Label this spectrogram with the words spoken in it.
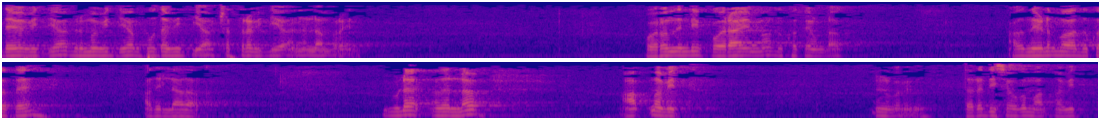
ദേവവിദ്യ ബ്രഹ്മവിദ്യ ഭൂതവിദ്യ ക്ഷത്രവിദ്യ എന്നെല്ലാം പറയുന്നു. ഓരോന്നിന്റെയും പോരായ്മ ദുഃഖത്തെ ഉണ്ടാക്കും. അത് നേടുമ്പോൾ ആ ദുഃഖത്തെ അതില്ലാതാക്കും. ഇവിടെ അതല്ല ആത്മവിത്ത് എന്ന് പറയുന്നു. തരതി ശോകം ആത്മവിത്ത്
